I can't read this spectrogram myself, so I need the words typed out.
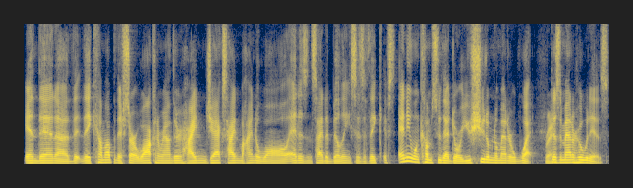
and then uh, they, they come up and they start walking around. They're hiding. Jack's hiding behind a wall. Ed is inside a building. He says, "If they, if anyone comes through that door, you shoot them no matter what. Right. Doesn't matter who it is."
